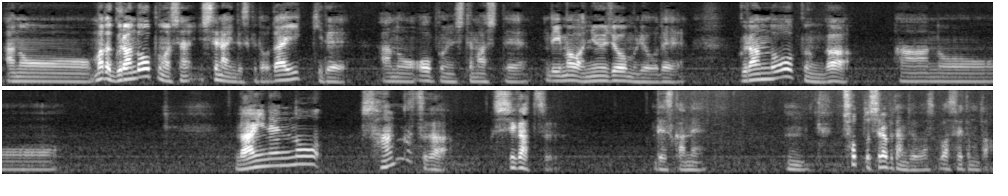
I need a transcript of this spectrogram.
あのー、まだグランドオープンはしてないんですけど、第1期で、あの、オープンしてまして、で、今は入場無料で、グランドオープンが、あのー、来年の3月が4月ですかね。うん。ちょっと調べたんで忘れてもた。ま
